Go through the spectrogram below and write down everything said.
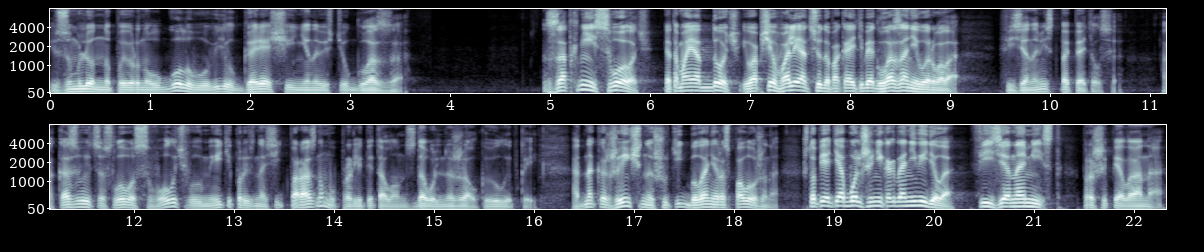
Изумленно повернул голову, увидел горящие ненавистью глаза. «Заткнись, сволочь! Это моя дочь! И вообще вали отсюда, пока я тебе глаза не вырвала!» Физиономист попятился. «Оказывается, слово «сволочь» вы умеете произносить по-разному», — пролепетал он с довольно жалкой улыбкой. Однако женщина шутить была не расположена. «Чтоб я тебя больше никогда не видела! Физиономист!» — прошипела она.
